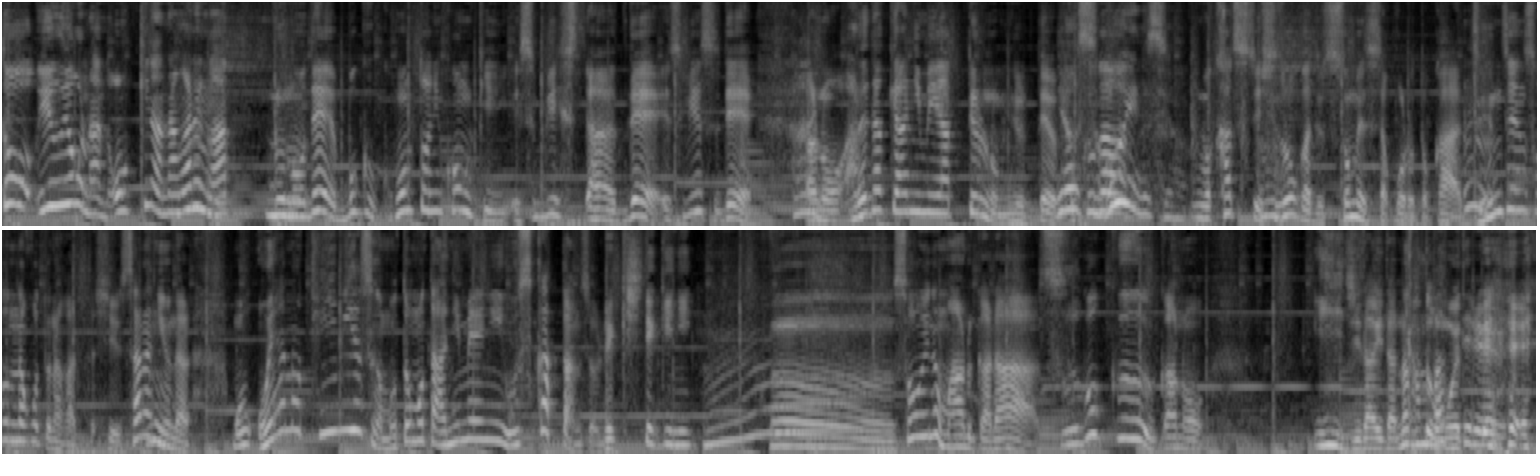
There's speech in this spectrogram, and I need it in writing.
というような大きな流れがあるので、僕本当に今期 SBS あで SBS で、あのあれだけアニメやってるのを見るって僕がごいですよ。まあかつて静岡で勤めてた頃とか、全然そんなことなかったしさらに言うならもう親の TBS がもともとアニメに薄かったんですよ歴史的に。うん。そういうのもあるからすごくあのいい時代だなと思って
